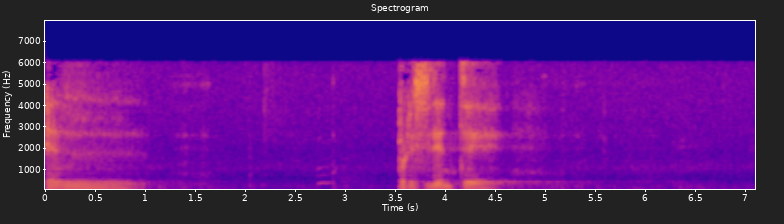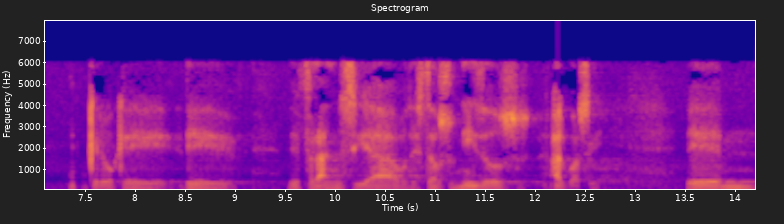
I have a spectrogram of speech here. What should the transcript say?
el presidente creo que de de Francia o de Estados Unidos, algo así. Em,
